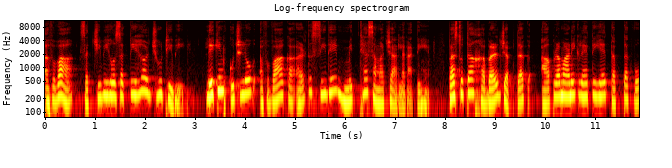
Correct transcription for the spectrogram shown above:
अफवाह, सच्ची भी हो सकती है और झूठी भी। लेकिन कुछ लोग अफवाह का अर्थ सीधे मिथ्या समाचार लगाते हैं। वस्तुतः खबर जब तक अप्रामाणिक रहती है, तब तक वो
